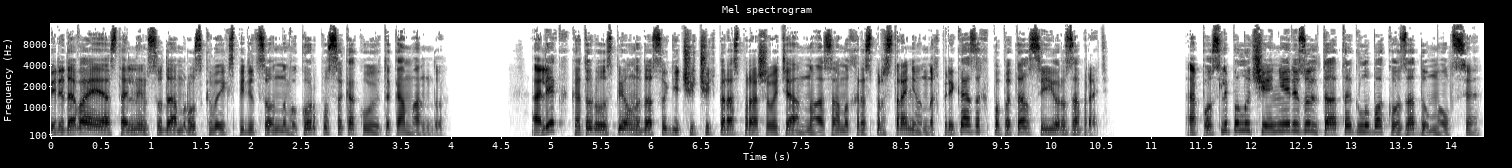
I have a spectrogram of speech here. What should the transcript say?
передавая остальным судам русского экспедиционного корпуса какую-то команду. Олег, который успел на досуге чуть-чуть порасспрашивать Анну о самых распространенных приказах, попытался ее разобрать. А после получения результата глубоко задумался.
